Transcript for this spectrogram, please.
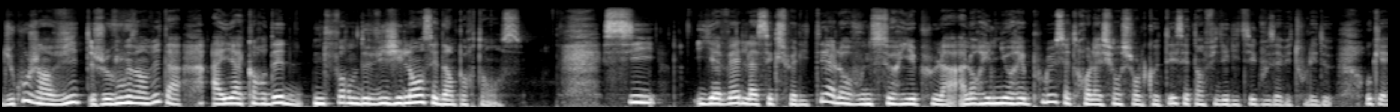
du coup, j'invite, je vous invite à, à, y accorder une forme de vigilance et d'importance. Si il y avait de la sexualité, alors vous ne seriez plus là. Alors il n'y aurait plus cette relation sur le côté, cette infidélité que vous avez tous les deux. Ok,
